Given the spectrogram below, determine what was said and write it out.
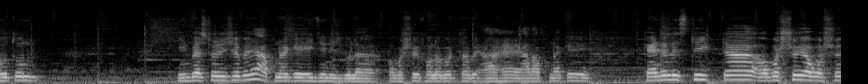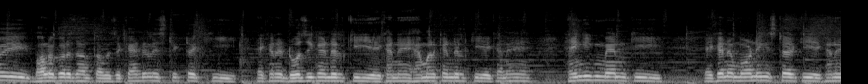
নতুন ইনভেস্টর হিসেবে আপনাকে এই জিনিসগুলা অবশ্যই ফলো করতে হবে। আর হ্যাঁ আর আপনাকে ক্যান্ডেল স্টিকটা অবশ্যই অবশ্যই ভালো করে জানতে হবে যে ক্যান্ডেল স্টিকটা কী? এখানে ডোজি ক্যান্ডেল কী? এখানে হ্যামার ক্যান্ডেল কী? এখানে হ্যাঙ্গিং ম্যান কী? এখানে মর্নিং স্টার কী? এখানে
